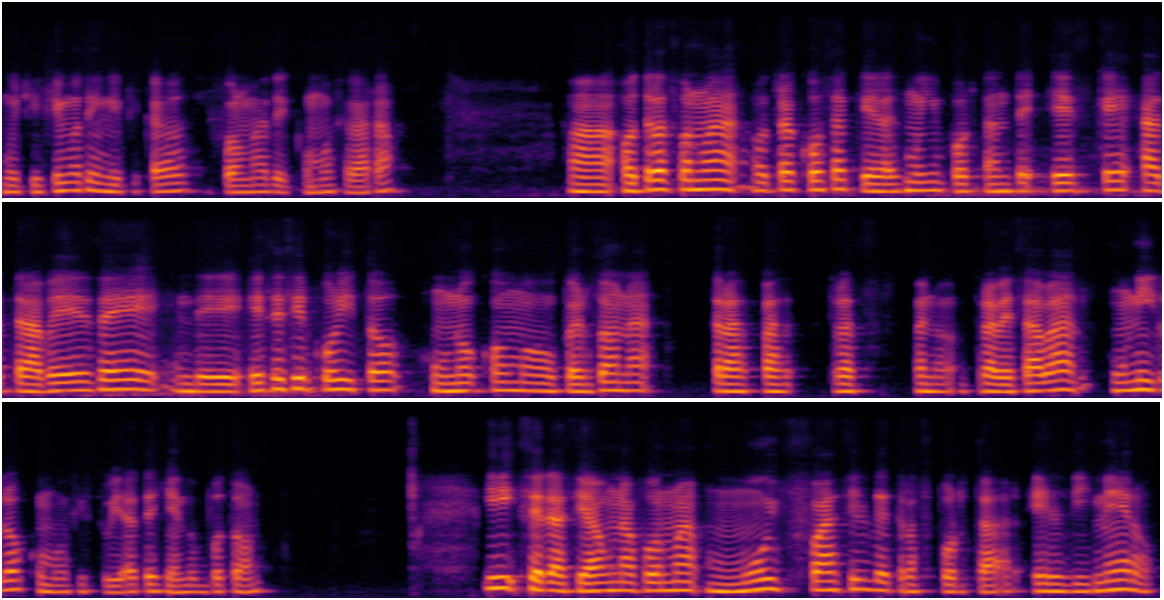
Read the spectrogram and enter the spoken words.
muchísimos significados y formas de cómo se agarra. Ah, otra forma, otra cosa que es muy importante es que a través de, ese circulito, uno como persona traspa- tras, bueno, atravesaba un hilo como si estuviera tejiendo un botón y se le hacía una forma muy fácil de transportar el dinero.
